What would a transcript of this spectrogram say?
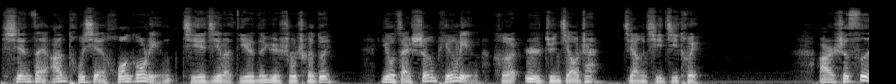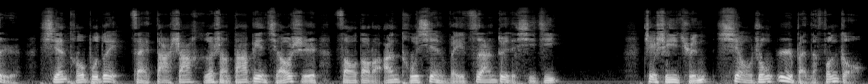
先在安图县荒沟岭截击了敌人的运输车队，又在升平岭和日军交战，将其击退。二十四日，先头部队在大沙河上搭便桥时，遭到了安图县伪自然队的袭击。这是一群效忠日本的疯狗。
